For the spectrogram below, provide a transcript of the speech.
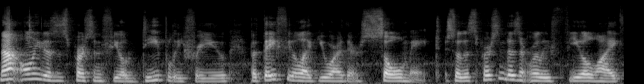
Not only does this person feel deeply for you, but they feel like you are their soulmate. So this person doesn't really feel like,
